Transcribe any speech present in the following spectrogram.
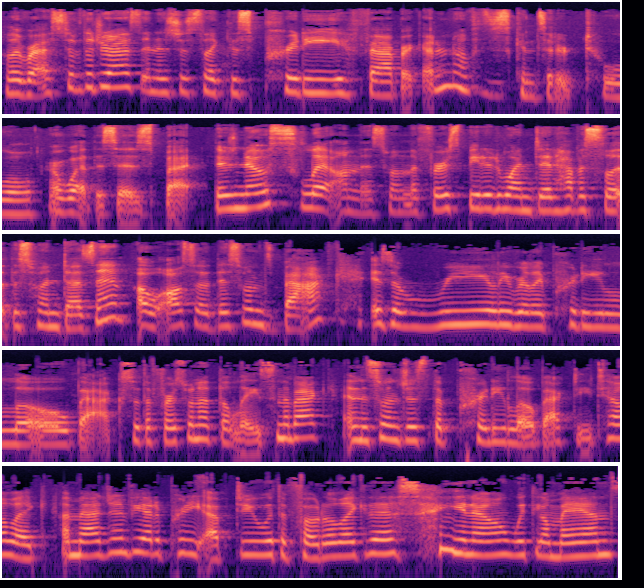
the rest of the dress, and it's just like this pretty fabric. I don't know if this is considered tulle or what this is, but there's no slit on this one. The first beaded one did have a slit, this one doesn't. Oh, also this one's back is a really, really pretty low back. So the first one had the lace in the back and this one's just the pretty low back detail. Like imagine if you had a pretty updo with a photo like this, you know, with your mans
